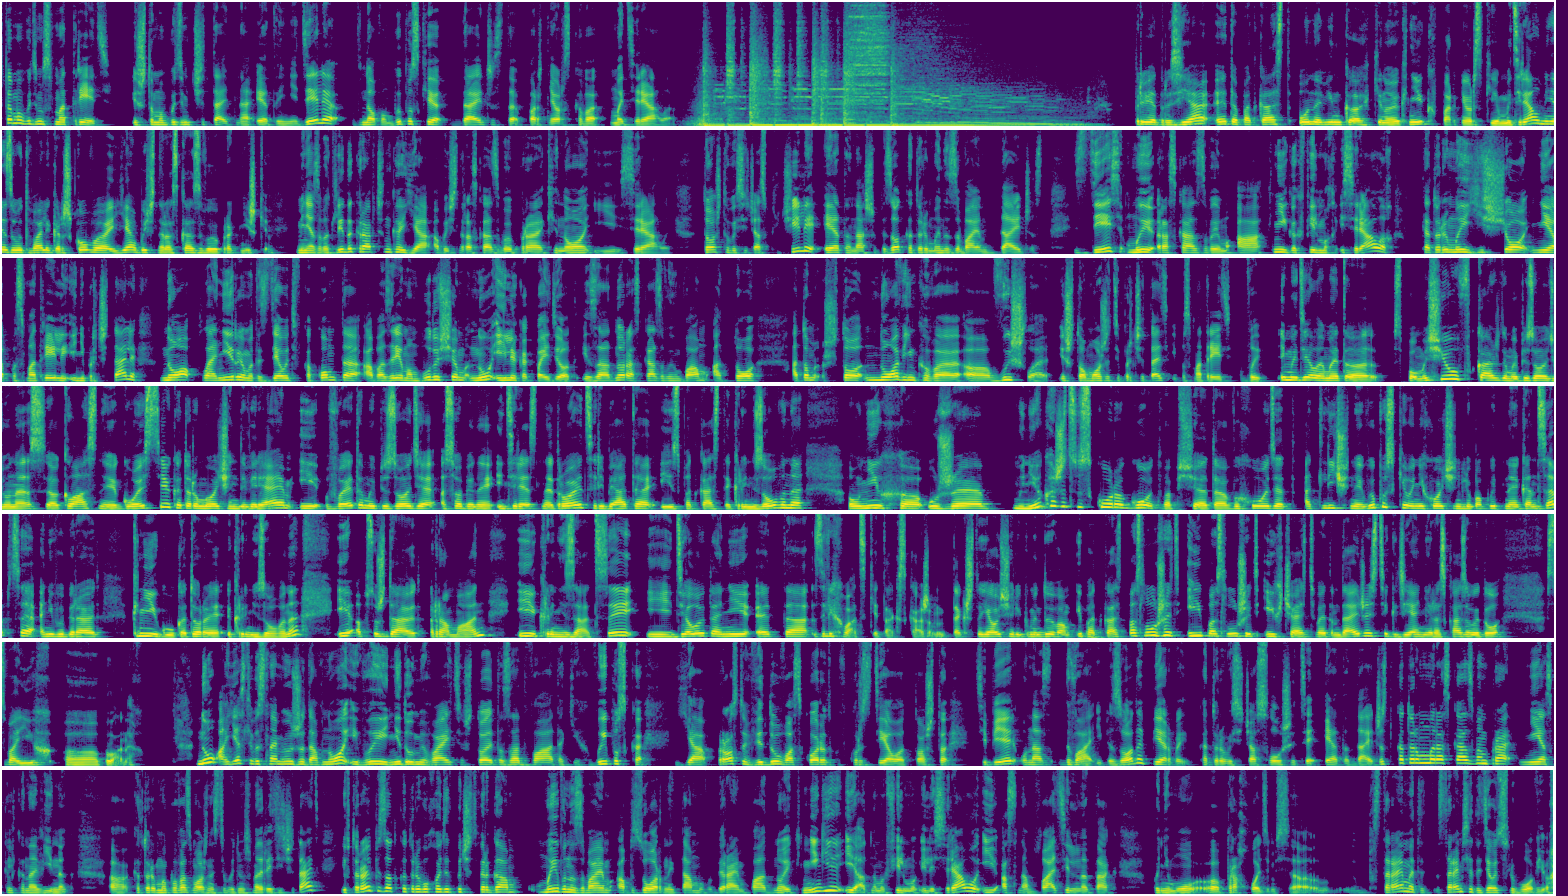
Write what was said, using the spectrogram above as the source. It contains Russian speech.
Что мы будем смотреть и что мы будем читать на этой неделе в новом выпуске дайджеста партнерского материала. Привет, друзья! Это подкаст о новинках кино и книг, партнерский материал. Меня зовут Валя Горшкова, я обычно рассказываю про книжки. Меня зовут Лида Кравченко, я обычно рассказываю про кино и сериалы. То, что вы сейчас включили, это наш эпизод, который мы называем «Дайджест». Здесь мы рассказываем о книгах, фильмах и сериалах, который мы еще не посмотрели и не прочитали, но планируем это сделать в каком-то обозримом будущем, ну или как пойдет. И заодно рассказываем вам о, то, о том, что новенького э, вышло и что можете прочитать и посмотреть вы. И мы делаем это с помощью. В каждом эпизоде у нас э, классные гости, которым мы очень доверяем. И в этом эпизоде особенно интересная троица. Ребята из подкаста «Экранизовано». У них э, уже мне кажется, скоро год вообще-то выходят отличные выпуски, у них очень любопытная концепция. Они выбирают книгу, которая экранизована, и обсуждают роман и экранизации, и делают они это залихватски, так скажем. Так что я очень рекомендую вам и подкаст послушать, и послушать их часть в этом дайджесте, где они рассказывают о своих э, планах. Ну, а если вы с нами уже давно, и вы недоумеваете, что это за два таких выпуска, я просто введу вас коротко в курс дела. То, что теперь у нас два эпизода. Первый, который вы сейчас слушаете, это дайджест, в котором мы рассказываем про несколько новинок, а, которые мы по возможности будем смотреть и читать. И второй эпизод, который выходит по четвергам, мы его называем обзорный. Там мы выбираем по одной книге и одному фильму или сериалу, и основательно так по нему э, проходимся. Стараемся это, стараемся это делать с любовью.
